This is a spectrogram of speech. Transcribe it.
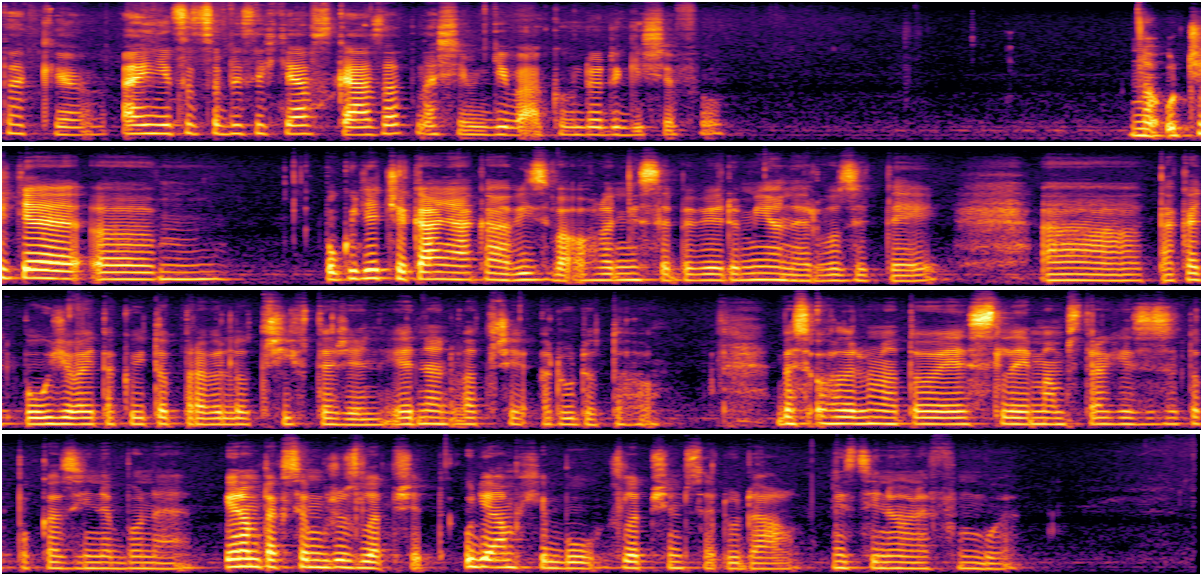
Tak jo. A je něco, co by si chtěla vzkázat našim divákům do DigiShefu? No určitě um, Pokud tě čeká nějaká výzva ohledně sebevědomí a nervozity, uh, tak ať používají takovýto pravidlo tří vteřin. Jedna, dva, tři a jdu do toho. Bez ohledu na to, jestli mám strach, jestli se to pokazí nebo ne. Jenom tak se můžu zlepšit. Udělám chybu, zlepším se, jdu dál. Nic jiného nefunguje.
